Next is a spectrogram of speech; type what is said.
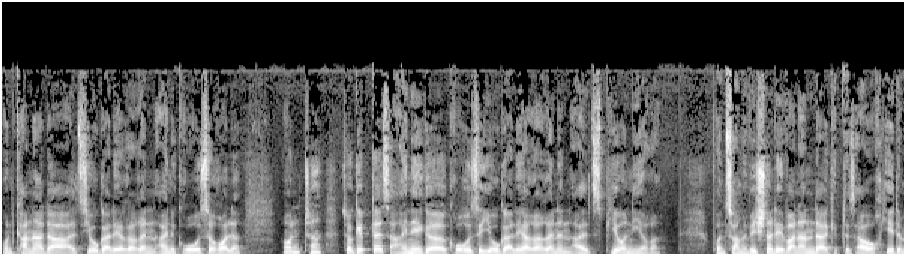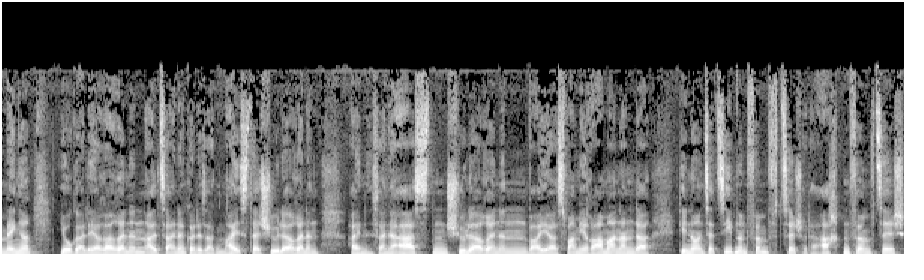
und Kanada als Yogalehrerin eine große Rolle. Und äh, so gibt es einige große Yogalehrerinnen als Pioniere. Von Swami Vishnadevananda gibt es auch jede Menge Yoga-Lehrerinnen als seine, könnte sagen, Meisterschülerinnen. Eine seiner ersten Schülerinnen war ja Swami Ramananda, die 1957 oder 58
